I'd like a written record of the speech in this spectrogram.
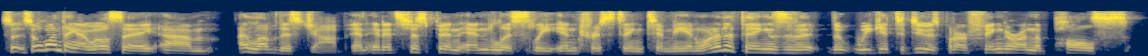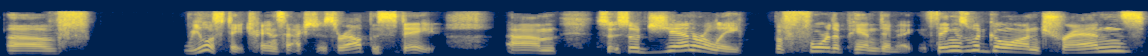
so, so one thing I will say, um, I love this job, and, and, it's just been endlessly interesting to me. And one of the things that, that we get to do is put our finger on the pulse of real estate transactions throughout the state. Um, so, so generally, before the pandemic, things would go on trends,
